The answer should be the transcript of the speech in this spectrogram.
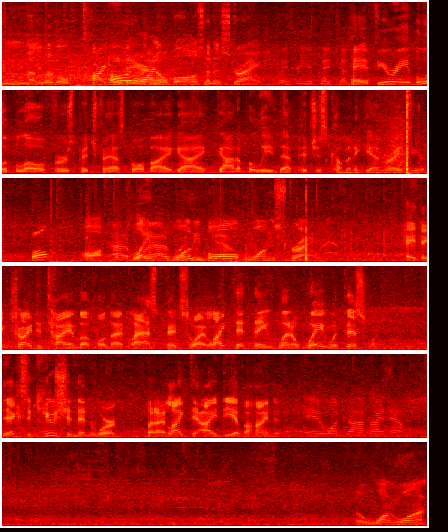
Hmm, a little tardy Oh, there, one. no balls and a strike. Wait for your pitch Hey, if you're able to blow a first pitch fastball by a guy, gotta believe that pitch is coming again right here. Ball. Off the Attaboy, plate, attaboy, one ball, down. one strike. Hey, they tried to tie him up on that last pitch, so I like that they went away with this one. The execution didn't work, but I like the idea behind it. Hey, one time, right now. The 1-1.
